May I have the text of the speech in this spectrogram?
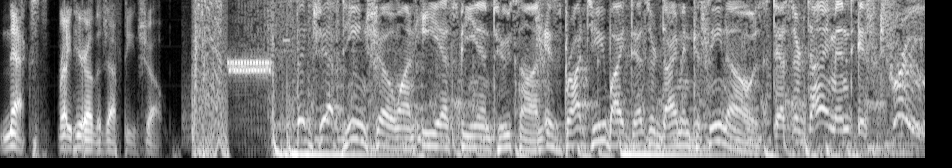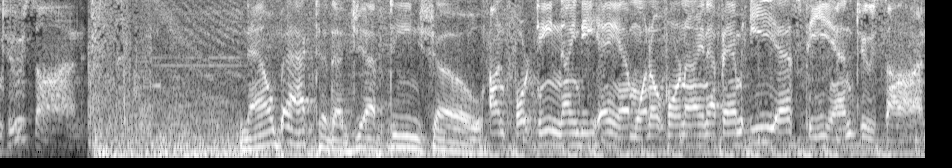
next, right here on The Jeff Dean Show. The Jeff Dean Show on ESPN Tucson is brought to you by Desert Diamond Casinos. Desert Diamond is true Tucson. Now back to the Jeff Dean Show on 1490 AM 1049 FM ESPN Tucson.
